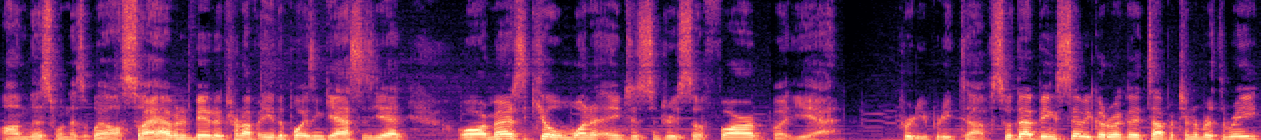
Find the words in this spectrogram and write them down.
on this one as well. So I haven't been able to turn off any of the poison gases yet, or managed to kill one ancient sentry so far, but yeah, pretty, pretty tough. So that being said, we go directly to top of turn number three,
